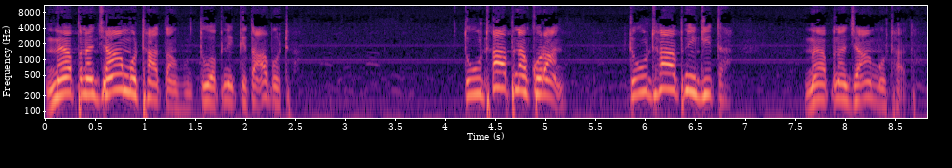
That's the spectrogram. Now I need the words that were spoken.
मैं अपना जाम उठाता हूँ, तू अपनी किताब उठा। तू उठा अपना कुरान, तू उठा अपनी गीता। मैं अपना जाम उठाता हूँ।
